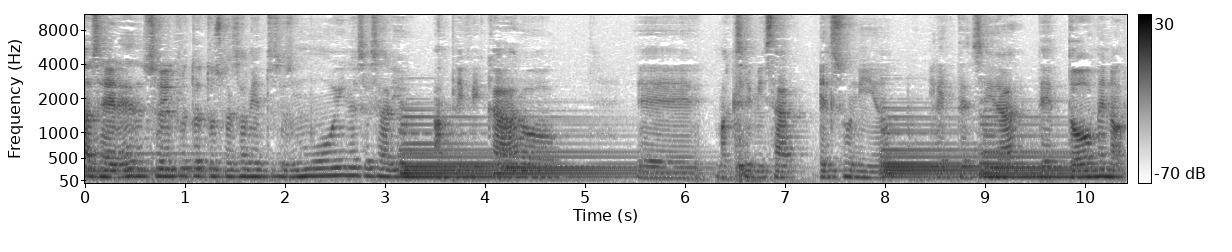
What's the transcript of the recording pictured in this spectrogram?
Hacer en Soy el fruto de tus pensamientos es muy necesario amplificar o eh, maximizar el sonido y la intensidad de Do menor.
